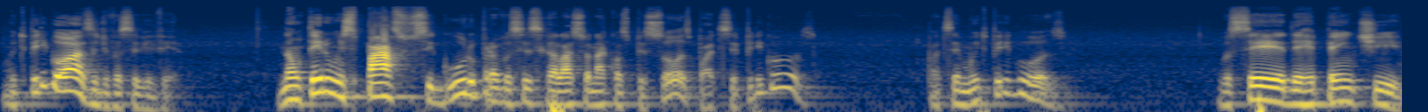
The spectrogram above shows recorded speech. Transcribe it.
muito perigosa de você viver. Não ter um espaço seguro para você se relacionar com as pessoas pode ser perigoso. Pode ser muito perigoso. Você, de repente,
